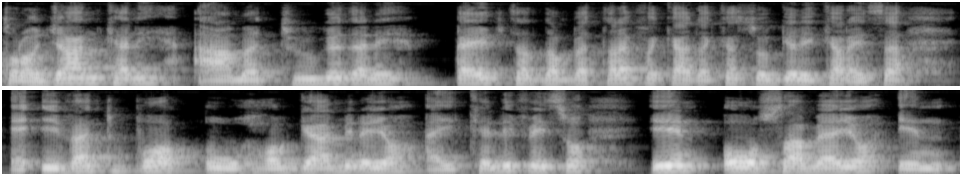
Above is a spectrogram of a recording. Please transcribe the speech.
trojankani ama tuugadani qeybta dambe taleefonkaada ka soo geli karaysa ee event board uu hogaaminayo ay kalifayso in uu sameeyo in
